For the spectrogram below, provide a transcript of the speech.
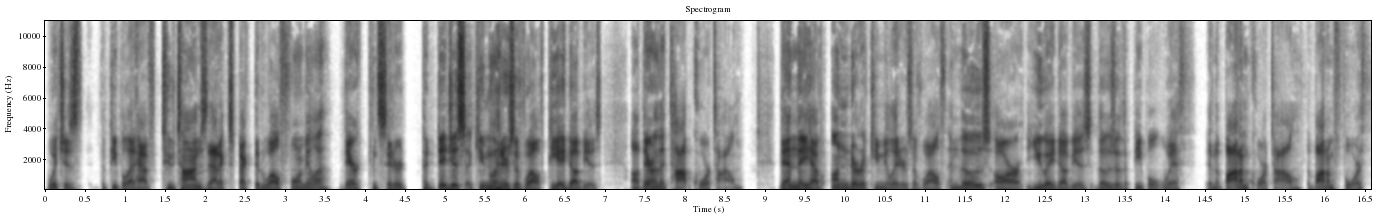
which is the people that have two times that expected wealth formula, they're considered prodigious accumulators of wealth, PAWs. Uh, they're in the top quartile. Then they have under accumulators of wealth, and those are UAWs. Those are the people with in the bottom quartile, the bottom fourth,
